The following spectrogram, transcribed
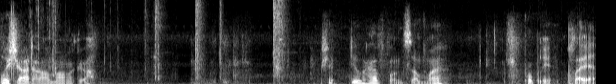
Wish I had a harmonica. Actually, I do have one somewhere. Probably play it.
